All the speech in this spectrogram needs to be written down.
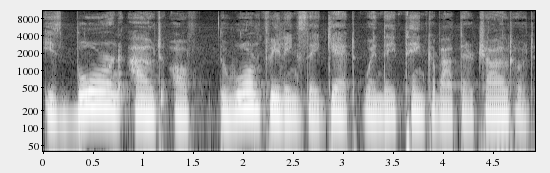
is born out of the warm feelings they get when they think about their childhood.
